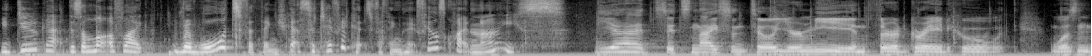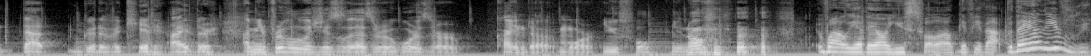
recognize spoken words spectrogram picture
You do get there's a lot of like rewards for things. You get certificates for things. and It feels quite nice. Yeah, it's it's nice until you're me in third grade who wasn't that good of a kid either. I mean, privileges as rewards are kinda more useful, you know? Well, yeah, they are useful. I'll give you that. But they are. You,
